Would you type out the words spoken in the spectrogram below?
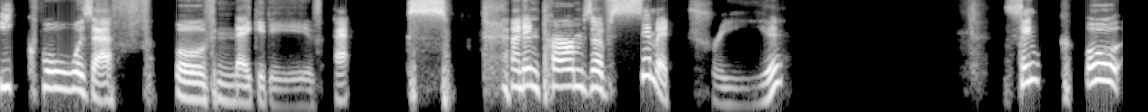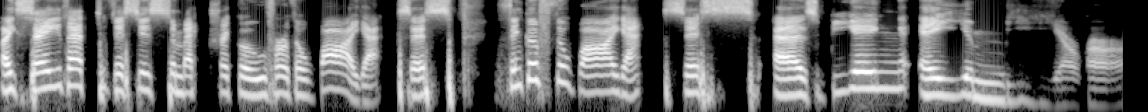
equals f of negative x. And in terms of symmetry, think oh, I say that this is symmetric over the y-axis. Think of the y-axis as being a mirror.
